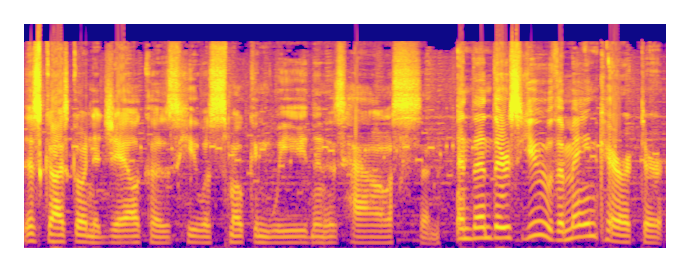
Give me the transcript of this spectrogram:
this guy's going to jail because he was smoking weed in his house and and then there's you the main character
